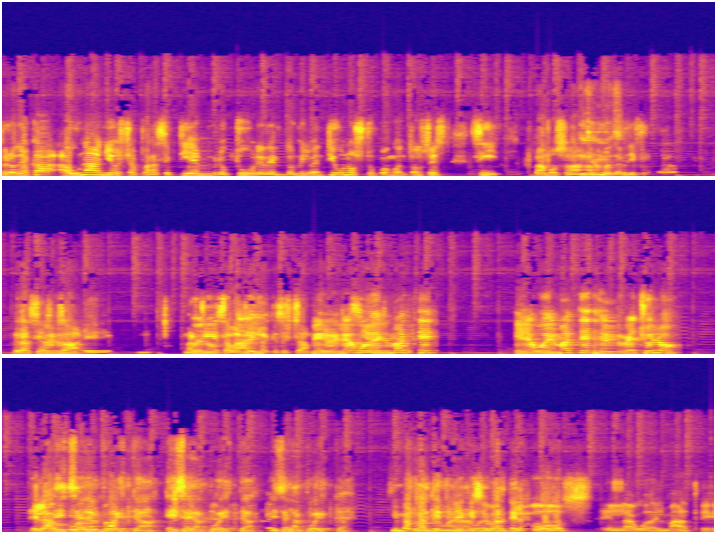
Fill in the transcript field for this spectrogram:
pero de acá a un año, ya para septiembre, octubre del 2021, supongo entonces, sí, vamos a poder disfrutar gracias a eh, Martínez bueno, que se llama. Pero el agua del mate, ¿el agua del mate es del riachuelo? El agua esa es la apuesta, esa es la apuesta, esa es la apuesta. Capaz que tiene que llevarte la voz, el agua del mate.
